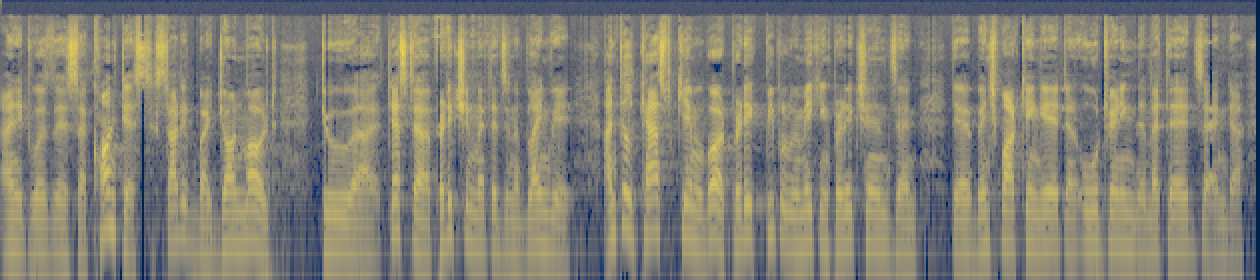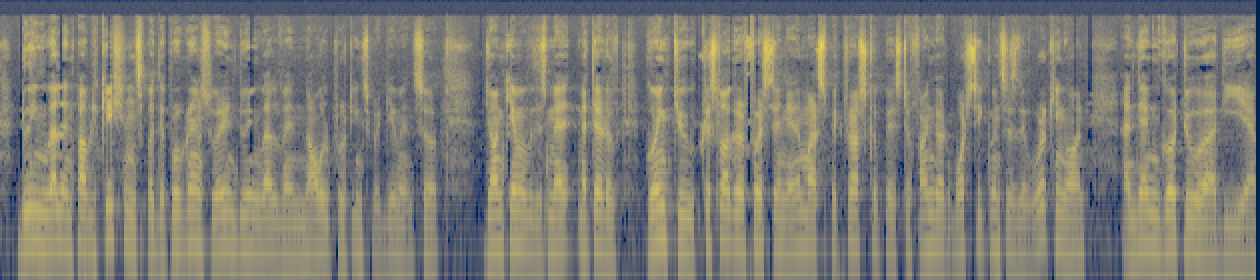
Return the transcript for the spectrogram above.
and it was this uh, contest started by John Moult to test prediction methods in a blind way. Until CASP came about, predict, people were making predictions and they're benchmarking it and overtraining the methods and uh, doing well in publications, but the programs weren't doing well when novel proteins were given. So John came up with this me method of going to crystallographers and NMR spectroscopists to find out what sequences they're working on, and then go to uh, the uh,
